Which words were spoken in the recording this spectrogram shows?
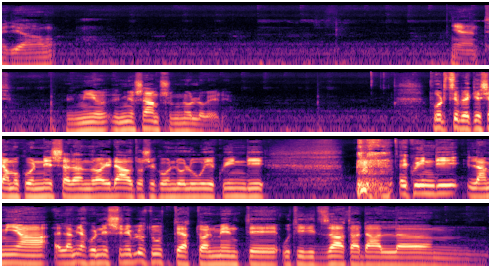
vediamo. Niente. Il mio, il mio Samsung non lo vede. Forse perché siamo connessi ad Android Auto secondo lui e quindi, e quindi la, mia, la mia connessione Bluetooth è attualmente utilizzata dal um,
